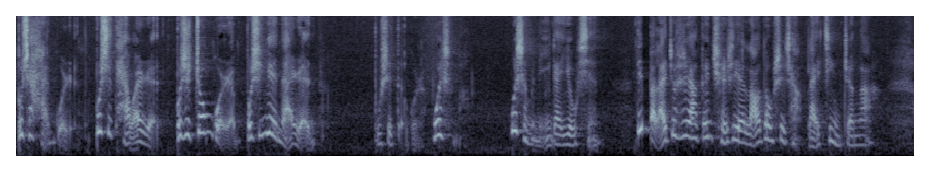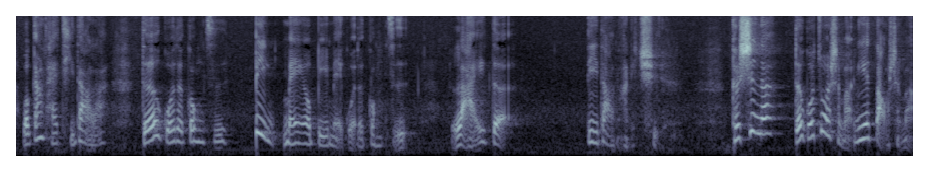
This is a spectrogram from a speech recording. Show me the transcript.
不是韩国人，不是台湾人，不是中国人，不是越南人，不是德国人。为什么？为什么你应该优先？你本来就是要跟全世界劳动市场来竞争啊！我刚才提到了，德国的工资并没有比美国的工资来的低到哪里去。可是呢，德国做什么你也倒什么。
